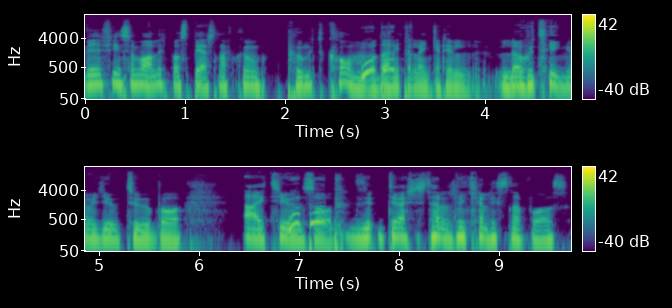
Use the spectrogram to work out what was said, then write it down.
vi finns som vanligt på spelsnack.com och där hittar länkar till loading och YouTube och iTunes Woop, och di- diverse ställen ni kan lyssna på oss.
